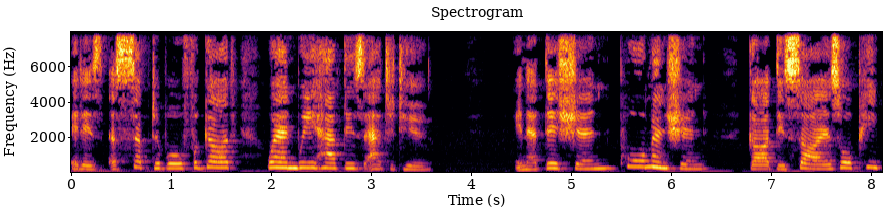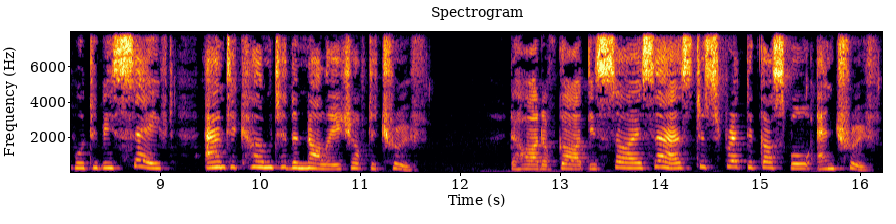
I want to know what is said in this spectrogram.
It is acceptable for God when we have this attitude. In addition, Paul mentioned God desires all people to be saved and to come to the knowledge of the truth. The heart of God desires us to spread the gospel and truth.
